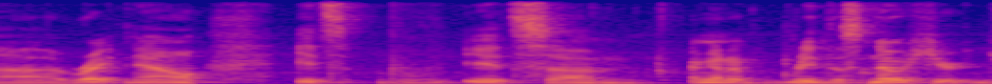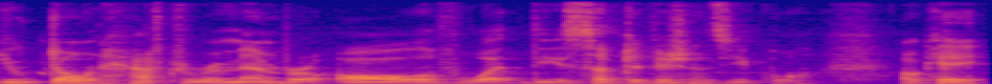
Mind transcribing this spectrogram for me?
Uh, right now, it's, it's um, I'm going to read this note here. You don't have to remember all of what these subdivisions equal, okay?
